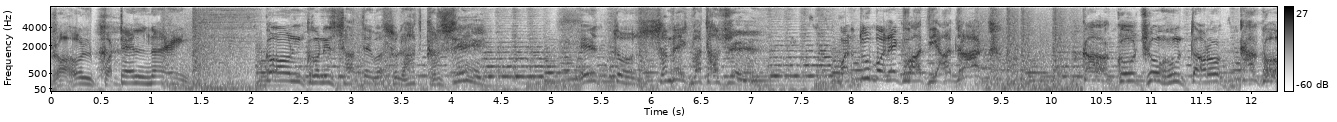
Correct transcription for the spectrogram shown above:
રાહુલ પટેલ નહીં કોણ કોની સાથે વસૂલાત કરશે એ તો સમય જ બતાવશે पर तू पर एक बात याद रख। काको छू हूँ तारो काको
